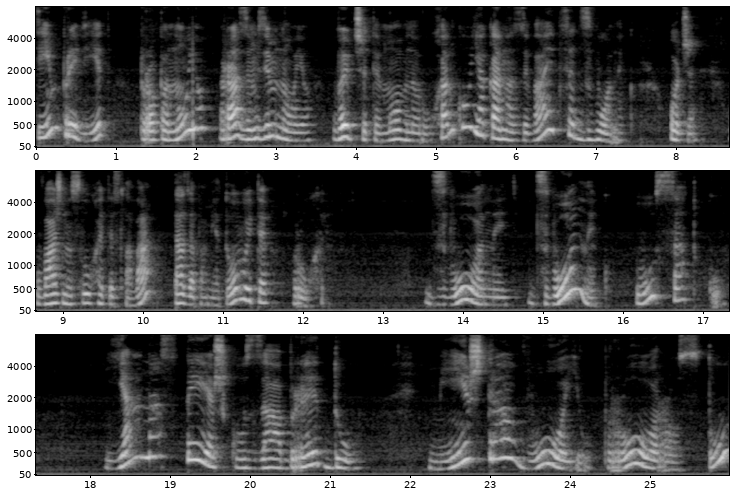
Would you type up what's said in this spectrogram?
Всім привіт! Пропоную разом зі мною вивчити мовну руханку, яка називається дзвоник. Отже, уважно слухайте слова та запам'ятовуйте рухи. Дзвонить дзвоник у садку. Я на стежку забреду, між травою проросту,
